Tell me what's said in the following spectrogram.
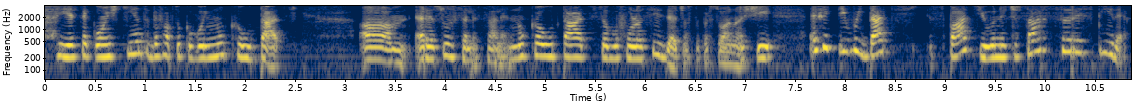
este conștient de faptul că voi nu căutați um, resursele sale, nu căutați să vă folosiți de această persoană și efectiv îi dați spațiu necesar să respire.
